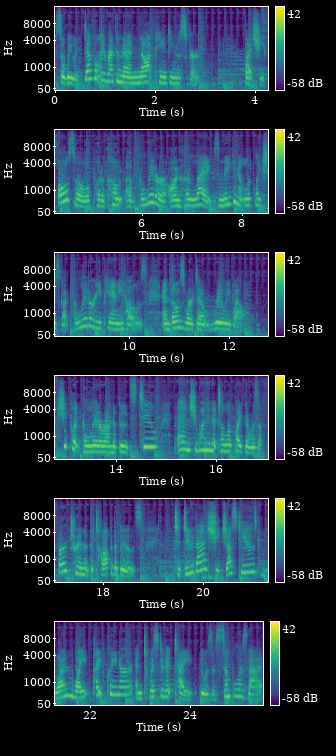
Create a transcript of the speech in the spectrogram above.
So we would definitely recommend not painting the skirt. But she also put a coat of glitter on her legs, making it look like she's got glittery pantyhose, and those worked out really well. She put glitter on the boots too, and she wanted it to look like there was a fur trim at the top of the boots. To do that, she just used one white pipe cleaner and twisted it tight. It was as simple as that.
